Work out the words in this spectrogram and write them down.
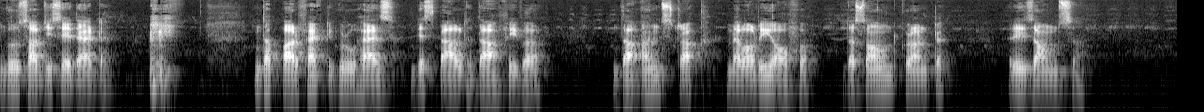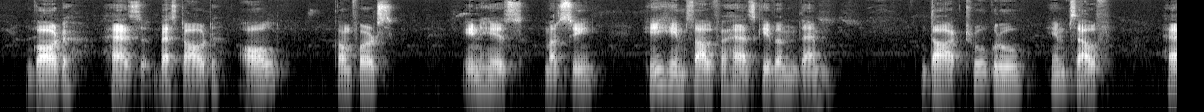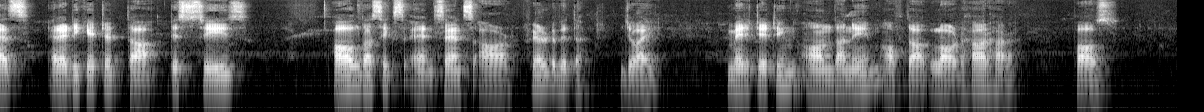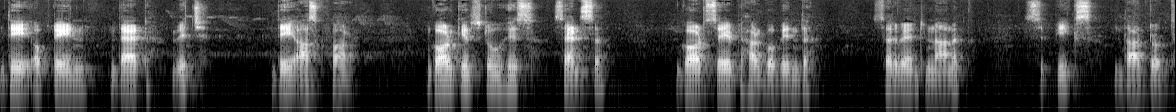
Guru Sahib Ji say that the perfect Guru has dispelled the fever, the unstruck melody of the sound current resounds. God has bestowed all comforts in His mercy. He Himself has given them. The true Guru Himself has eradicated the disease. All the six and saints are filled with joy, meditating on the name of the Lord Har Har. Pause. They obtain that which they ask for. God gives to his saints. God saved Har Gobind. Servant Nanak speaks the truth.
